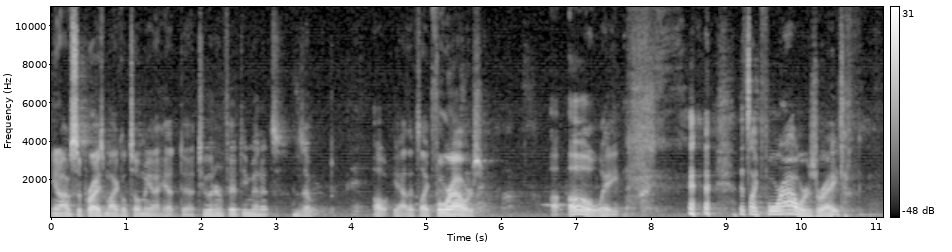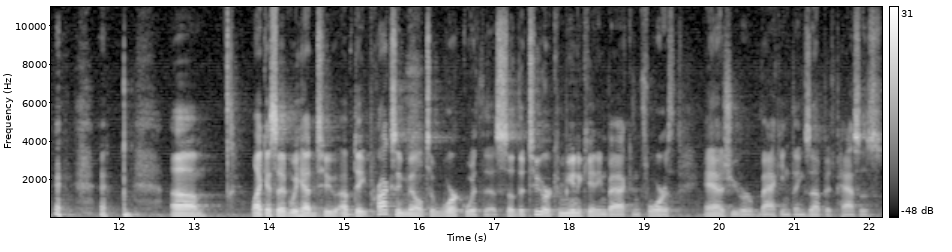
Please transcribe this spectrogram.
you know, I was surprised Michael told me I had uh, 250 minutes. Is that, oh, yeah, that's like four hours. Oh, Oh, wait. That's like four hours, right? Um, Like I said, we had to update ProxyMill to work with this, so the two are communicating back and forth as you're backing things up. It passes,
